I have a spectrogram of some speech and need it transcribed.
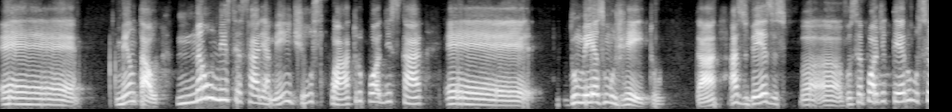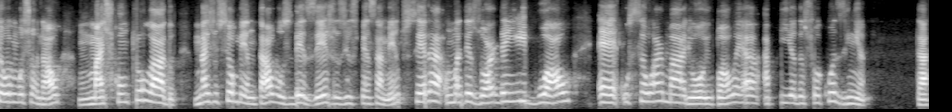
é, mental. Não necessariamente os quatro podem estar é, do mesmo jeito, tá? Às vezes, uh, você pode ter o seu emocional mais controlado, mas o seu mental, os desejos e os pensamentos será uma desordem igual é o seu armário, ou igual é a, a pia da sua cozinha. Tá?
